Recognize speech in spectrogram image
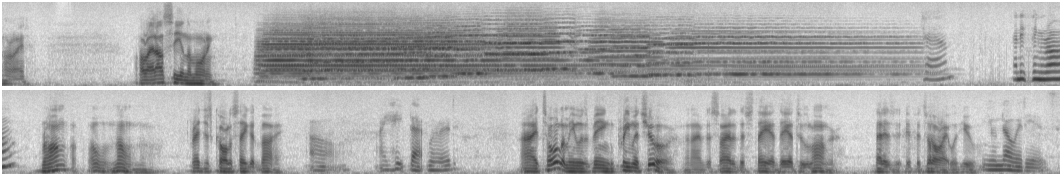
All right. All right, I'll see you in the morning. Cam? Anything wrong? Wrong? Oh, no, no. Fred just called to say goodbye. Oh, I hate that word. I told him he was being premature, and I've decided to stay a day or two longer. That is, if it's all right with you. You know it is.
